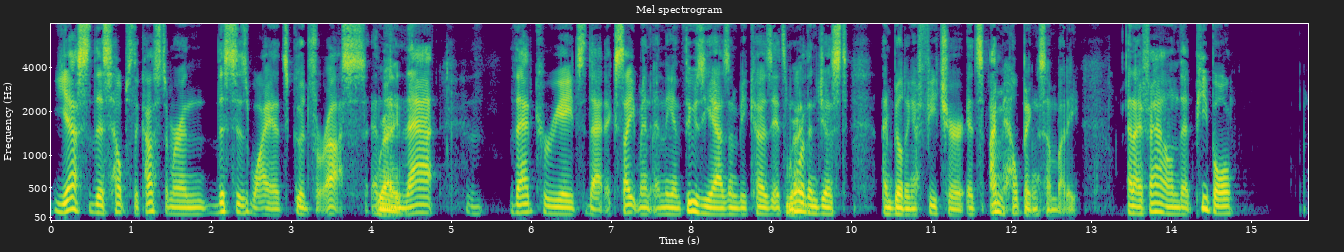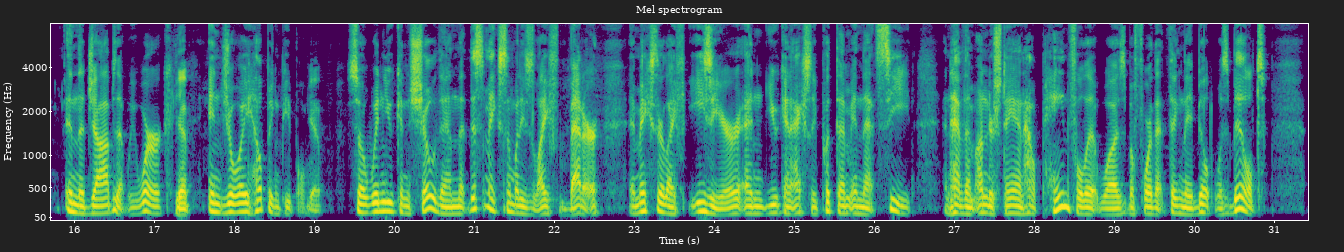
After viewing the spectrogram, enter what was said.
yes this helps the customer and this is why it's good for us and Right. then that that creates that excitement and the enthusiasm because it's more Right. than just I'm building a feature it's I'm helping somebody and I found that people in the jobs that we work Yep. enjoy helping people Yep. So when you can show them that this makes somebody's life better, it makes their life easier, and you can actually put them in that seat and have them understand how painful it was before that thing they built was built,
